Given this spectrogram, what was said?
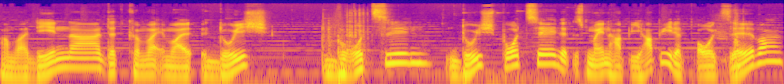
Haben wir den da. Das können wir immer durchbrutzeln. Durchbrutzeln. Das ist mein Happy Happy. Das brauche ich selber.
